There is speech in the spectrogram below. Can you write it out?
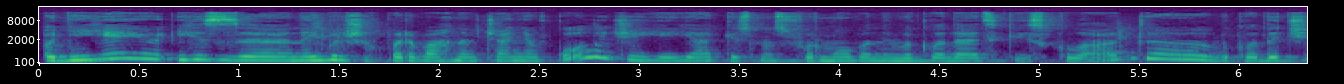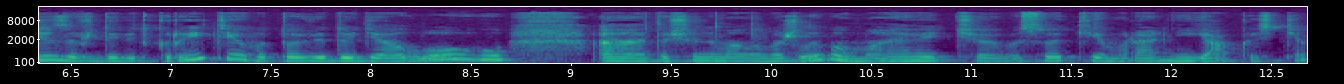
Однією із найбільших переваг навчання в коледжі є якісно сформований викладацький склад. Викладачі завжди відкриті, готові до діалогу е, та, що немало важливо, мають високі моральні якості.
